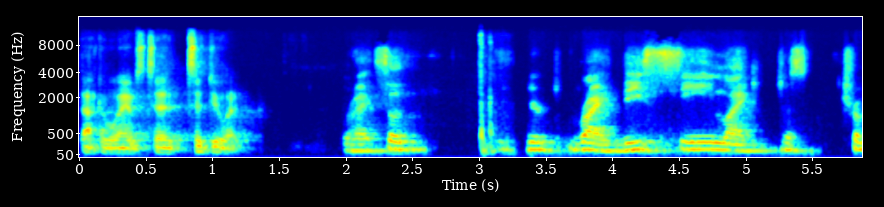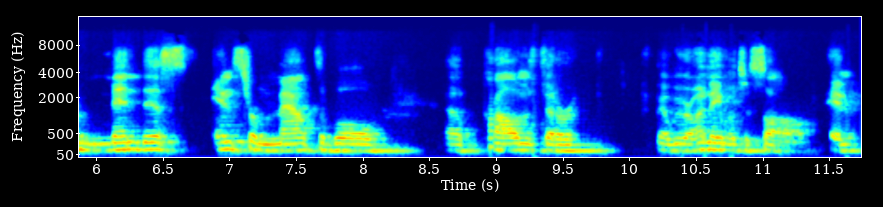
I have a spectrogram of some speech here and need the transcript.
Dr. Williams, to, to do it? Right. So you're right. These seem like just tremendous, insurmountable uh, problems that are that we were unable to solve. And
